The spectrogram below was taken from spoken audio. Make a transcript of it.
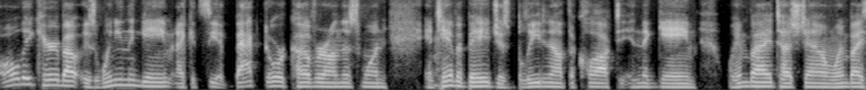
all they care about is winning the game. And I could see a backdoor cover on this one. And Tampa Bay just bleeding out the clock to end the game, win by a touchdown, win by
